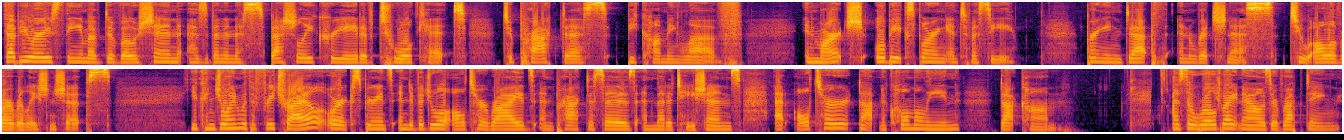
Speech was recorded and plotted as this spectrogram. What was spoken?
February's theme of devotion has been an especially creative toolkit to practice becoming love. In March, we'll be exploring intimacy bringing depth and richness to all of our relationships. You can join with a free trial or experience individual alter rides and practices and meditations at alter.nicolemeline.com. As the world right now is erupting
